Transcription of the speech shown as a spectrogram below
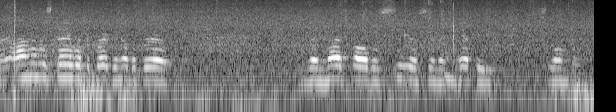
I honor this day with the breaking of the bread. And then nightfall will see us in a happy slumber.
